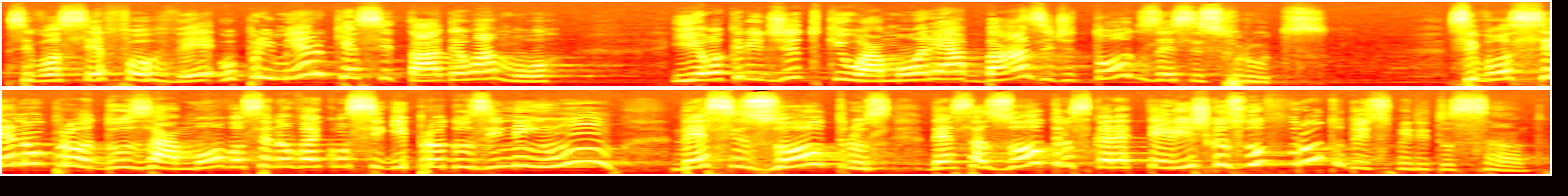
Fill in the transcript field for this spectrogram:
se você for ver, o primeiro que é citado é o amor. E eu acredito que o amor é a base de todos esses frutos. Se você não produz amor, você não vai conseguir produzir nenhum desses outros, dessas outras características do fruto do Espírito Santo.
